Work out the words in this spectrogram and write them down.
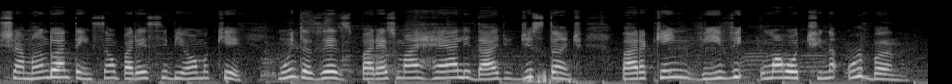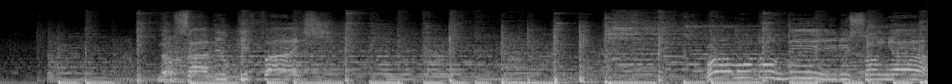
chamando a atenção para esse bioma que, muitas vezes, parece uma realidade distante para quem vive uma rotina urbana. Não sabe o que faz. Como dormir e sonhar.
